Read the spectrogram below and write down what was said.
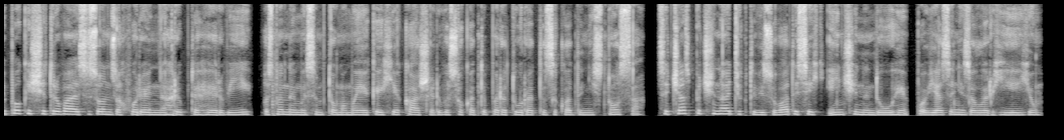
І поки ще триває сезон захворювань на грип та ГРВІ, основними симптомами яких є кашель, висока температура та закладеність носа, в цей час починають активізуватися й інші недуги, пов'язані з алергією.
